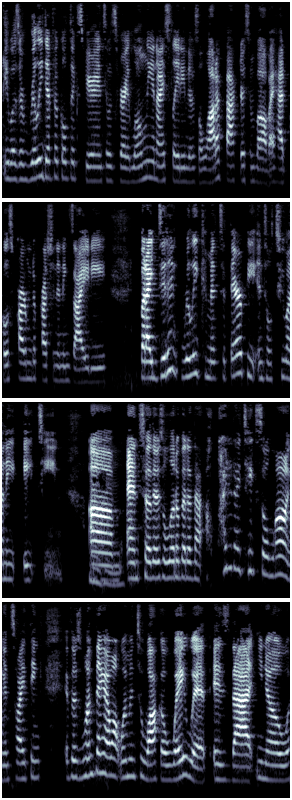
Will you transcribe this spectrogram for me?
it was a really difficult experience. It was very lonely and isolating. There's a lot of factors involved. I had postpartum depression and anxiety but I didn't really commit to therapy until 2018. Um, mm-hmm. Um, and so there's a little bit of that. Oh, why did I take so long? And so I think if there's one thing I want women to walk away with is that, you know,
